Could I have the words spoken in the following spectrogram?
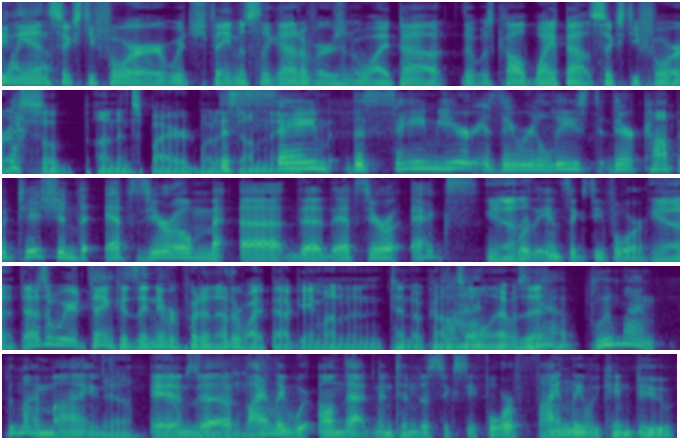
including the N64, which famously got a version of Wipeout that was called Wipeout 64. It's so uninspired. What a the dumb name. same the same year as they released their competition, the F Zero, uh, the, the F Zero X Yeah. for the N sixty four. Yeah, that was a weird thing because they never put another Wipeout game on a Nintendo console. That was it. Yeah, blew my blew my mind. Yeah, and uh, finally, we're on that Nintendo sixty four. Finally, we can do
